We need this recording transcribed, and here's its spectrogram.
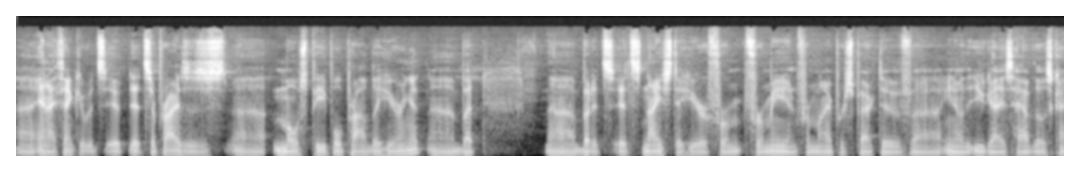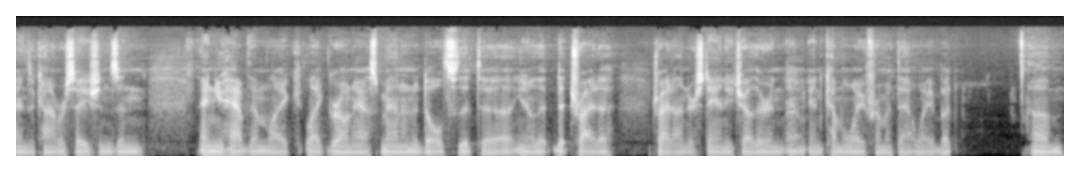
Uh, and I think it would it, it surprises uh, most people probably hearing it, uh, but uh, but it's it's nice to hear from for me and from my perspective, uh, you know, that you guys have those kinds of conversations and and you have them like like grown ass men and adults that uh, you know that, that try to try to understand each other and, and, and come away from it that way. But um,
